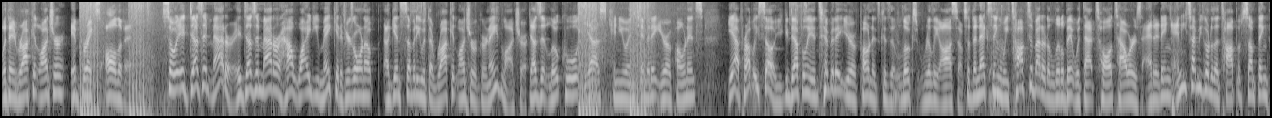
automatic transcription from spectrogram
with a rocket launcher, it breaks all of it. So it doesn't matter. It doesn't matter how wide you make it if you're going up against somebody with a rocket launcher or grenade launcher. Does it look cool? Yes. Can you intimidate your opponents? Yeah, probably so. You can definitely intimidate your opponents because it looks really awesome. So the next thing, we talked about it a little bit with that tall tower is editing. Anytime you go to the top of something,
